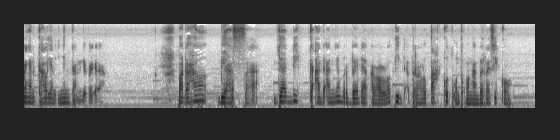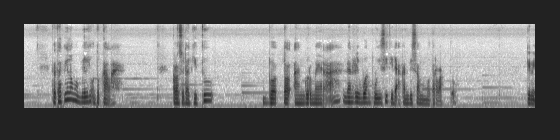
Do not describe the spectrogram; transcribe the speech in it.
pengen kalian inginkan gitu ya. Padahal biasa jadi keadaannya berbeda kalau lo tidak terlalu takut untuk mengambil resiko. Tetapi lo memilih untuk kalah. Kalau sudah gitu, botol anggur merah dan ribuan puisi tidak akan bisa memutar waktu. Gini,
